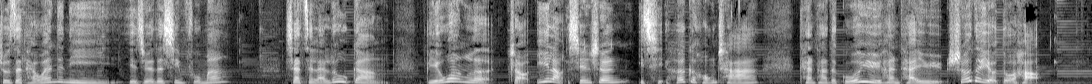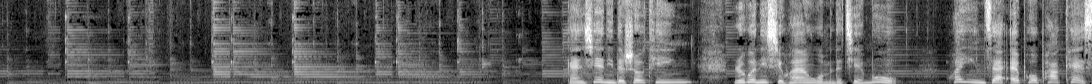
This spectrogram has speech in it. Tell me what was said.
住在台湾的你也觉得幸福吗？下次来鹿港，别忘了找伊朗先生一起喝个红茶，看他的国语和台语说的有多好。感谢你的收听。如果你喜欢我们的节目，欢迎在 Apple Podcast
